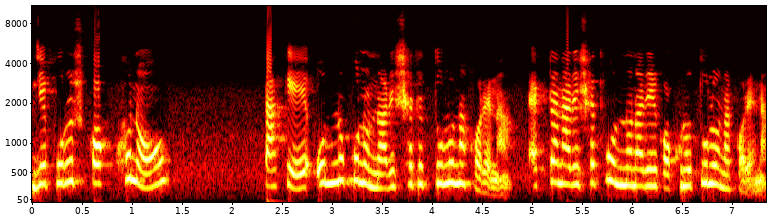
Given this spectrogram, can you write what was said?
যে পুরুষ কখনো তাকে অন্য কোনো নারীর সাথে তুলনা করে না। একটা নারীর সাথে অন্য নারীর কখনো তুলনা করে না।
